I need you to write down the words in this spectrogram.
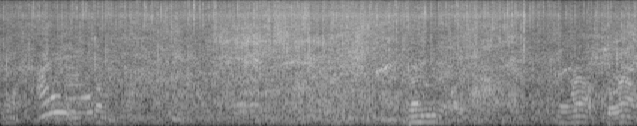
come on. I don't know. Try to look at that. Go around, go around.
